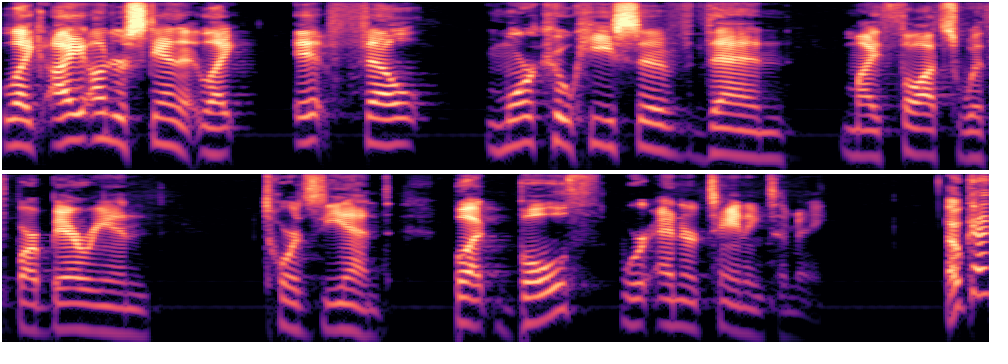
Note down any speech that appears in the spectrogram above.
like I understand it. Like it felt more cohesive than my thoughts with Barbarian towards the end, but both were entertaining to me. okay,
